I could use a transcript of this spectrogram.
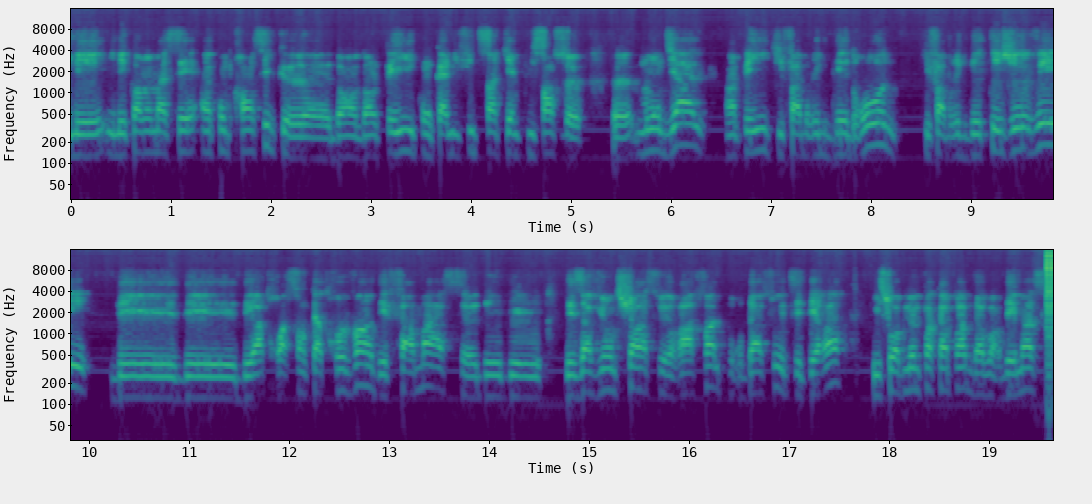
il est, il est quand même assez incompréhensible que dans, dans le pays qu'on qualifie de cinquième puissance euh, mondiale, un pays qui fabrique des drones, qui fabrique des TGV, des, des, des A380, des FAMAS, des, des, avions de chasse Rafale pour Dassault, etc., ils soient même pas capables d'avoir des masques.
